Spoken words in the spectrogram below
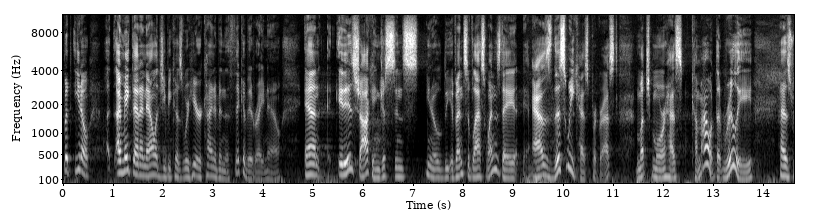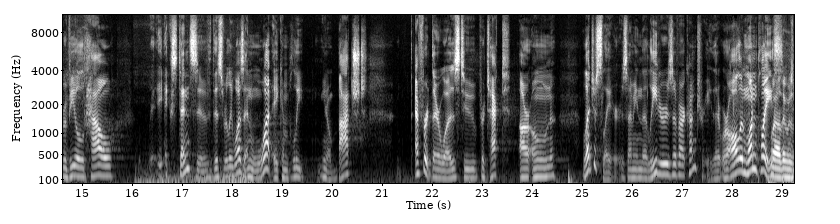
But you know, I make that analogy because we're here, kind of in the thick of it right now. And it is shocking just since, you know, the events of last Wednesday, as this week has progressed, much more has come out that really has revealed how extensive this really was and what a complete, you know, botched effort there was to protect our own legislators. I mean, the leaders of our country that were all in one place. Well, there was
